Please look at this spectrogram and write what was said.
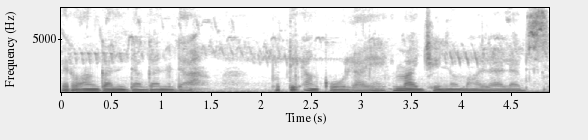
Pero ang ganda-ganda. Puti ang kulay. Imagine no mga lalabs.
